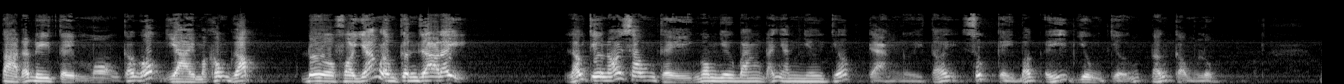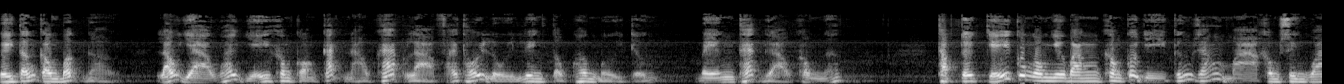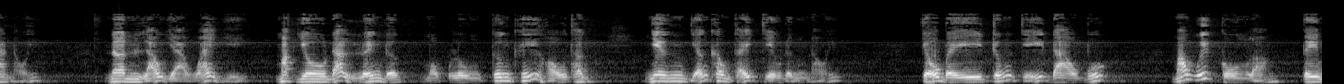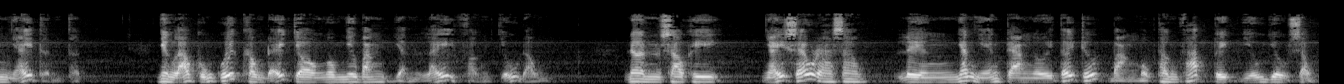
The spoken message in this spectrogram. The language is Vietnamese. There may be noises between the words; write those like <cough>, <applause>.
Ta đã đi tìm mòn cá gót dài mà không gặp. Đưa phò gián lồng kinh ra đây. Lão chưa nói xong thì ngôn như băng đã nhanh như chớp tràn người tới. Xuất kỳ bất ý dùng trưởng tấn công luôn. Bị tấn công bất ngờ. Lão già quái dị không còn cách nào khác là phải thối lùi liên tục hơn mười trượng. Miệng thét gào không ngớt. Thập tuyệt chỉ của ngôn như băng không có gì cứng rắn mà không xuyên qua nổi. Nên lão già quái dị, mặc dù đã luyện được một luồng cương khí hộ thân, nhưng vẫn không thể chịu đựng nổi. Chỗ bị trúng chỉ đau buốt, máu huyết cuồn loạn, tim nhảy thình thịch. Nhưng lão cũng quyết không để cho ngôn như băng giành lấy phần chủ động. Nên sau khi nhảy xéo ra sau, liền nhanh nhẹn tràn người tới trước bằng một thân pháp tuyệt diệu vô song.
